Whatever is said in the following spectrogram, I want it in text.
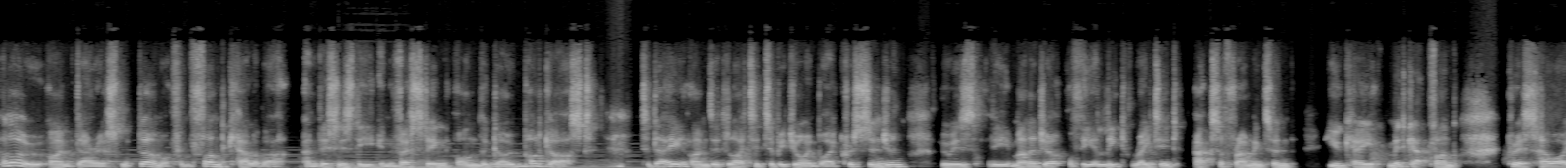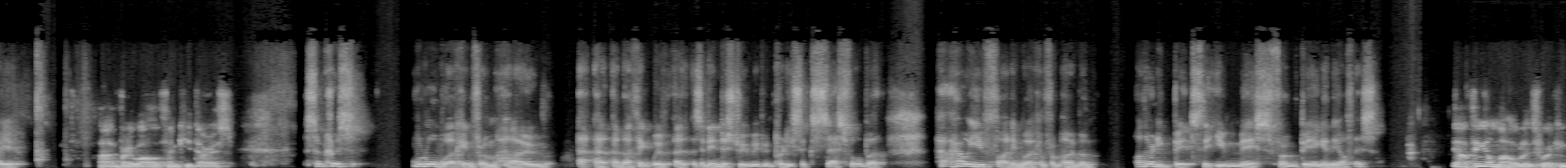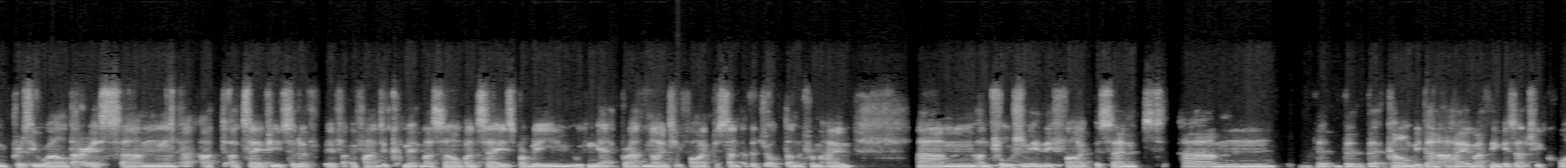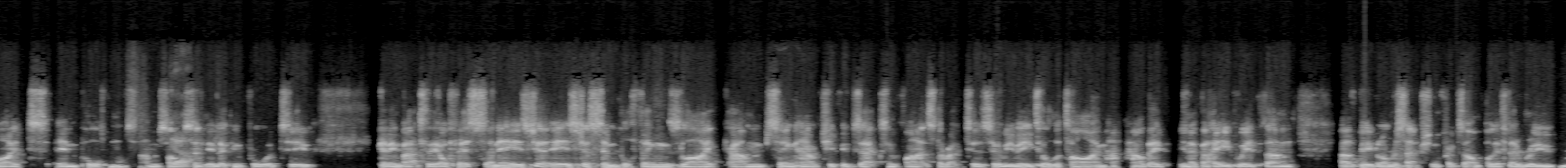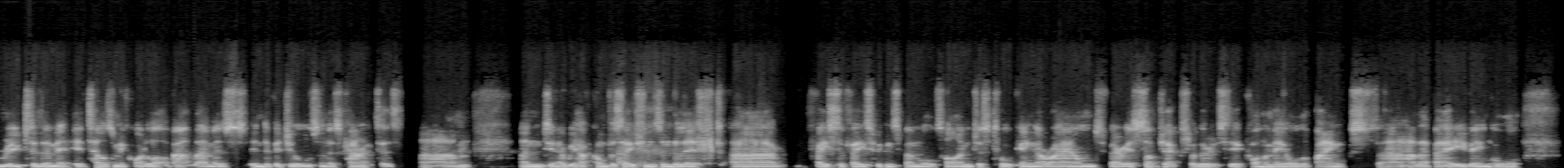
Hello, I'm Darius McDermott from FundCalibre, and this is the Investing on the Go podcast. Today, I'm delighted to be joined by Chris St. John, who is the manager of the elite rated AXA Framlington UK Midcap Fund. Chris, how are you? Uh, very well, thank you, Darius. So, Chris, we're all working from home. And I think as an industry, we've been pretty successful. But how are you finding working from home? And are there any bits that you miss from being in the office? Yeah, I think on the whole it's working pretty well, Darius. Um, I'd, I'd, say if you sort of, if, if I had to commit myself, I'd say it's probably we can get about 95% of the job done from home. Um, unfortunately, the 5% um, that, that, that, can't be done at home, I think is actually quite important. Um, so yeah. I'm certainly looking forward to getting back to the office. And it is just, it's just simple things like um, seeing how chief execs and finance directors who we meet all the time, how they you know behave with um, other people on reception, for example. If they're rude, rude to them, it, it, tells me quite a lot about them as individuals and as characters. Um, and you know we have conversations in the lift face to face. We can spend more time just talking around various subjects, whether it's the economy or the banks, uh, how they're behaving, or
